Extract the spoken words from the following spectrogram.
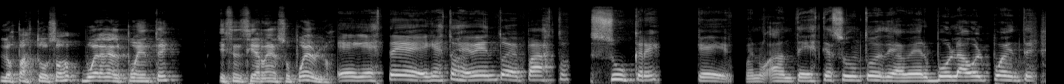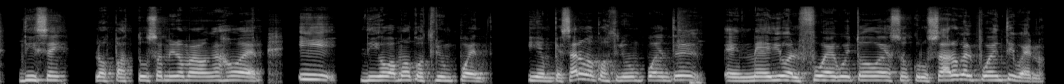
los pastuzos vuelan al puente y se encierran en su pueblo. En, este, en estos eventos de Pasto, Sucre, que bueno, ante este asunto de haber volado el puente, dicen, los pastuzos a mí no me van a joder. Y digo, vamos a construir un puente. Y empezaron a construir un puente en medio del fuego y todo eso. Cruzaron el puente y bueno,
